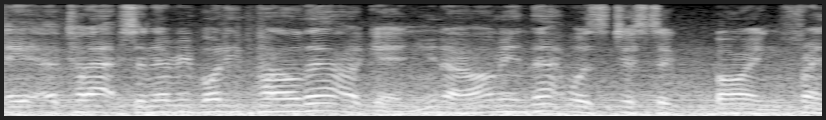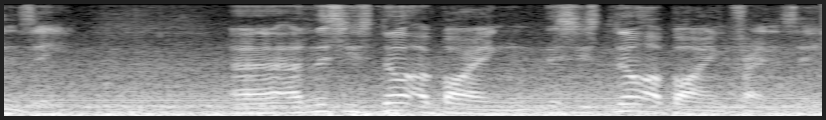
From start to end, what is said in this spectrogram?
it collapsed, and everybody piled out again. You know, I mean that was just a buying frenzy, uh, and this is not a buying this is not a buying frenzy.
